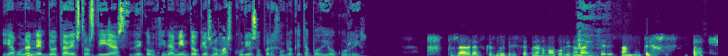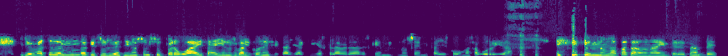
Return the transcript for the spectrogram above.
¿Y alguna anécdota de estos días de confinamiento que es lo más curioso, por ejemplo, que te ha podido ocurrir? Pues la verdad es que es muy triste, pero no me ha ocurrido nada interesante. Yo veo a todo el mundo que sus vecinos son súper guays ahí en los balcones y tal, y aquí es que la verdad es que, no sé, mi calle es como más aburrida y no me ha pasado nada interesante.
